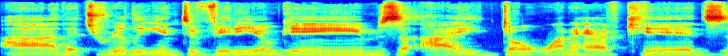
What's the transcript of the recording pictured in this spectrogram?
uh, that's really into video games. I don't want to have kids.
